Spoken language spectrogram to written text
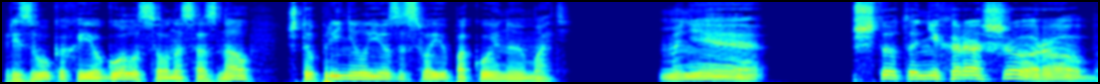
При звуках ее голоса он осознал, что принял ее за свою покойную мать. «Мне что-то нехорошо, Роб».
